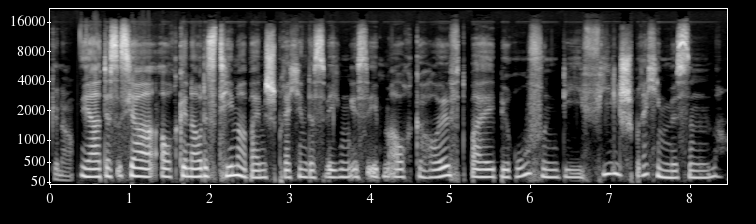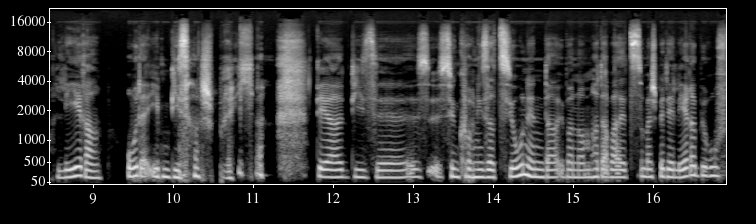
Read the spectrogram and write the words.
Genau. Ja, das ist ja auch genau das Thema beim Sprechen. Deswegen ist eben auch gehäuft bei Berufen, die viel sprechen müssen, Lehrer oder eben dieser Sprecher, der diese Synchronisationen da übernommen hat. Aber jetzt zum Beispiel der Lehrerberuf,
